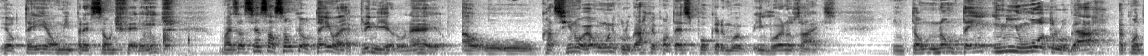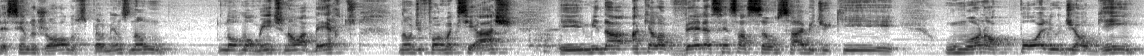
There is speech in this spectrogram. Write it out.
eu tenha uma impressão diferente. Mas a sensação que eu tenho é, primeiro, né, o, o cassino é o único lugar que acontece poker em Buenos Aires. Então não tem em nenhum outro lugar acontecendo jogos, pelo menos não normalmente, não abertos, não de forma que se ache. E me dá aquela velha sensação, sabe, de que o monopólio de alguém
